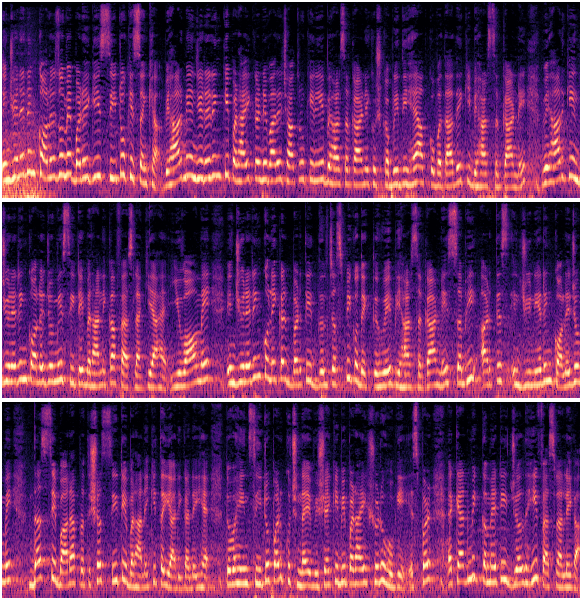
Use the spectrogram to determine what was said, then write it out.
इंजीनियरिंग कॉलेजों में बढ़ेगी सीटों की संख्या। बिहार में इंजीनियरिंग की पढ़ाई करने वाले छात्रों के लिए बिहार सरकार ने खुशखबरी दी है। आपको बता दें कि बिहार सरकार ने बिहार के इंजीनियरिंग कॉलेजों में सीटें बढ़ाने का फैसला किया है। युवाओं में इंजीनियरिंग को लेकर बढ़ती दिलचस्पी को देखते हुए बिहार सरकार ने सभी अड़तीस इंजीनियरिंग कॉलेजों में दस से बारह प्रतिशत सीटें बढ़ाने की तैयारी कर रही है। तो वही इन सीटों पर कुछ नए विषय की भी पढ़ाई शुरू होगी। इस पर एकेडमिक कमेटी जल्द ही फैसला लेगा।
